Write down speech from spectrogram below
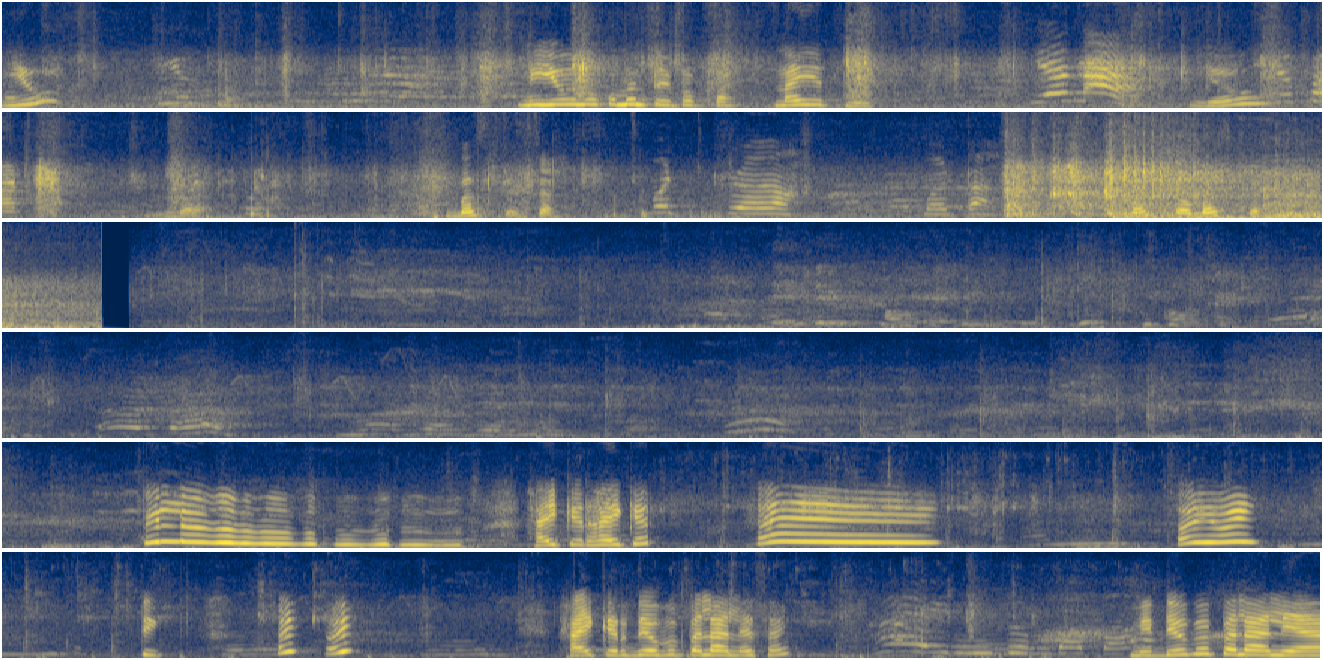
येऊ मी येऊ नको म्हणतोय पप्पा. नाही येत मी. येऊ? बर. बसते चल. बसतो बसतो. हाय कर हाय कर हाय ओय ओय टिक ओय ओय हाय कर देव बाप्पाला आल्या सांग मी देव बाप्पाला आल्या.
